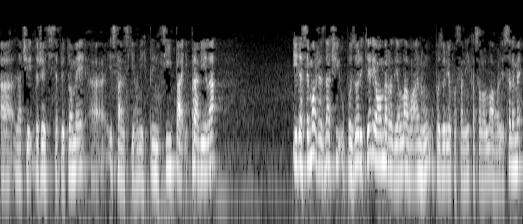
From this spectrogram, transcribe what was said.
a, znači držeći se pri tome a, islamskih onih principa i pravila, I da se može, znači, upozoriti, jer je Omer radijallahu anhu upozorio poslanika, sallallahu alaihi sallame,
